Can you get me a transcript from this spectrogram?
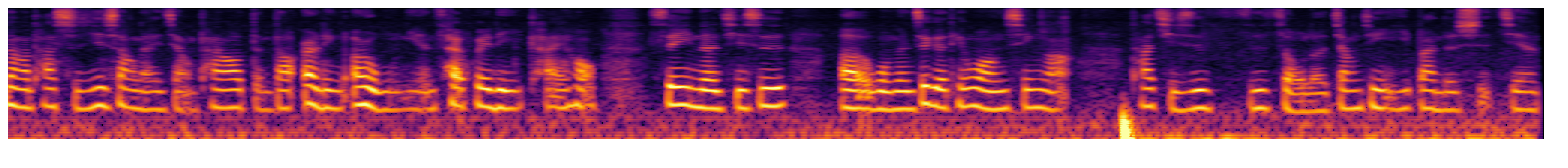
那他实际上来讲，他要等到二零二五年才会离开哈。所以呢，其实呃，我们这个天王星啊，他其实只走了将近一半的时间。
